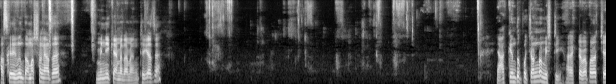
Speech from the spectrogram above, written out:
আজকে কিন্তু আমার সঙ্গে আছে মিনি ক্যামেরাম্যান, ঠিক আছে? আখ কিন্তু প্রচণ্ড মিষ্টি। আর একটা ব্যাপার হচ্ছে,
